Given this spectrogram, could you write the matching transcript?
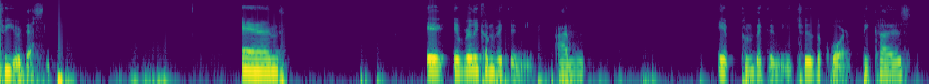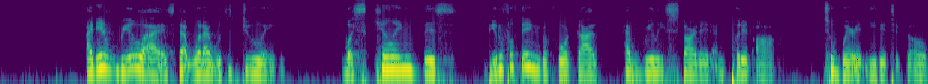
to your destiny. And it it really convicted me. I'm it convicted me to the core because I didn't realize that what I was doing was killing this beautiful thing before God had really started and put it off to where it needed to go.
